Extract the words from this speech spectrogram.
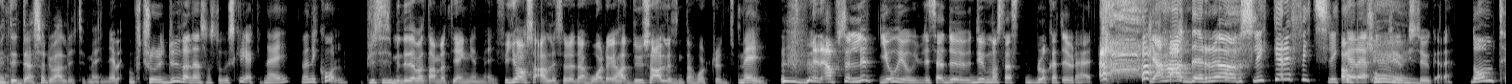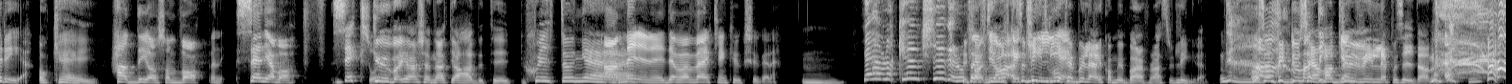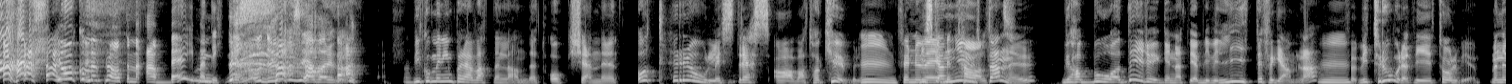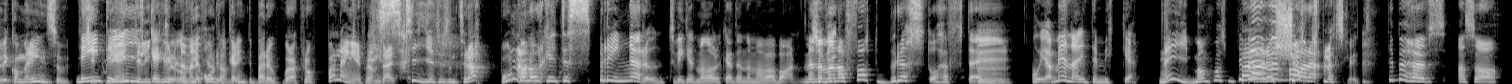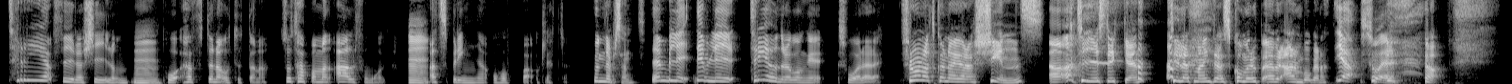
Men det där sa du aldrig till mig. Nej, men, tror du du var den som stod och skrek? Nej, det var Nicole. Precis, men det där var ett annat gäng än mig. För jag sa aldrig så det där hårda. Jag, du sa aldrig sånt där hårt runt mig. Men absolut, jo, jo Lisa, du, du måste ha blockat ur det här. Jag hade rövslickare, fittslickare och Okej. kuksugare. De tre Okej. hade jag som vapen sen jag var sex år. Gud vad jag känner att jag hade typ skitunge. Ah, nej, nej, nej, det var verkligen kuksugare. Mm. Jävla kuksugare! Fan, efter jag, alltså, mitt vokabulär kom ju bara från Astrid Lindgren. Och sen fick du säga vad du ville på sidan. Jag kommer prata med Abbe i Madicken och du får säga vad du vill. Vi kommer in på det här vattenlandet och känner en otrolig stress av att ha kul. Mm, för nu vi är ska det betalt. njuta nu. Vi har både i ryggen att vi har blivit lite för gamla. För vi tror att vi är 12 ju. Men när vi kommer in så Mm. Det är inte vi är inte lika kul Och man vi är 14. orkar inte bära upp våra kroppar längre för de där Exakt. 10 000 trapporna. Man orkar inte springa runt, vilket man orkade när man var barn. Men Så när man vi- har fått bröst och höfter, Mm. och jag menar inte mycket, Nej, man måste bära kött bara, plötsligt. Det behövs alltså 3-4 kilon mm. på höfterna och tuttarna. Så tappar man all förmåga mm. att springa och hoppa och klättra. 100 procent. Det blir 300 gånger svårare. Från att kunna göra chins, ja. 10 stycken, till att man inte ens kommer upp över armbågarna. Ja, så är det. ja.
